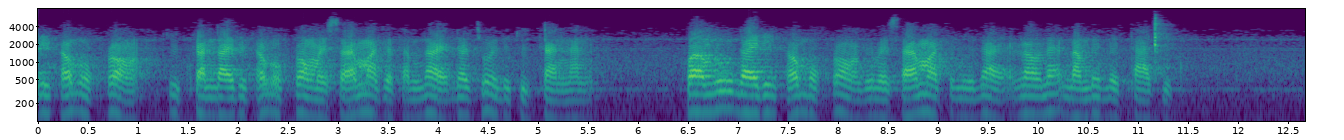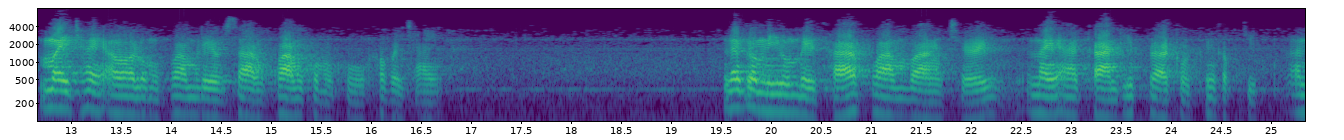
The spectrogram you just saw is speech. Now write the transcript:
ที่เขาบกพร่อง กิจการใดที่เขาบกพร่องไม่สามารถจะทำได้เราช่วยในกิจการนั้น ความรู้ใดที่เขาบกพร่องที่ไม่สามารถจะมีได้ เราแนะนำด้วยเมตตาจิต ไม่ใช่เอาอารมณ์ความเลวสร้างความข่มขู่เข้าไปใช้ แล้วก็มีอุเบกขาความวางเฉยในอาการที่ปรากฏขึ้นกับจิต อัน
